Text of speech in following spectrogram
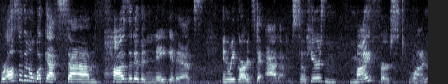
We're also going to look at some positive and negatives in regards to atoms. So here's my first one.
